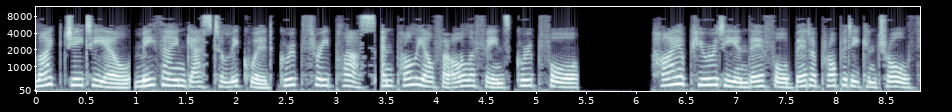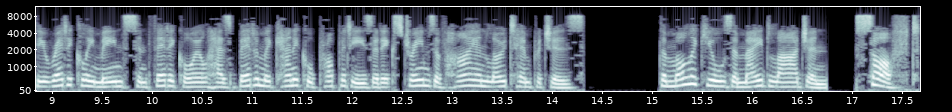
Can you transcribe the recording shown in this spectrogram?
like GTL methane gas to liquid group 3+ and polyalpha olefins group 4. Higher purity and therefore better property control theoretically means synthetic oil has better mechanical properties at extremes of high and low temperatures. The molecules are made large and soft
